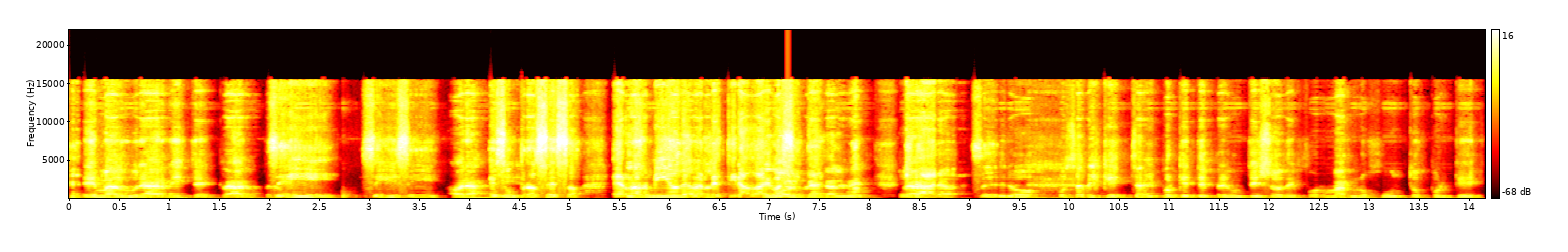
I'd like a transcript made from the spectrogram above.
es madurar, ¿viste? Claro. sí, sí, sí. Ahora, es un eh, proceso. Error mío de haberle tirado algo así. tal vez. Claro, sí. Pero vos sabés que, ¿sabés por qué te pregunté eso de formarnos juntos? Porque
